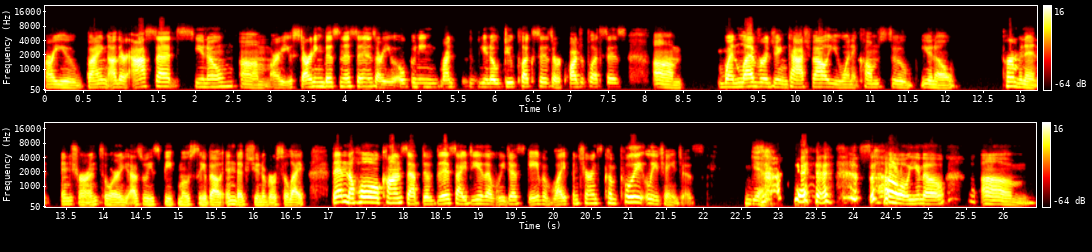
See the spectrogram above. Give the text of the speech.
are you buying other assets you know? Um are you starting businesses? Are you opening rent you know duplexes or quadruplexes? Um when leveraging cash value when it comes to you know permanent insurance, or as we speak mostly about index universal life, then the whole concept of this idea that we just gave of life insurance completely changes. Yeah. so, you know, um,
